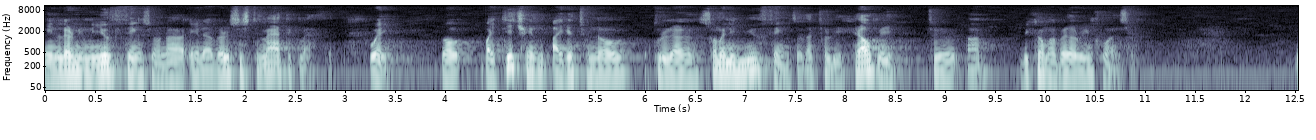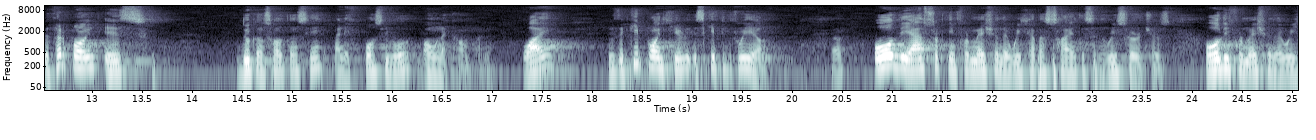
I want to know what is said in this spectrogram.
in learning new things in a, in a very systematic method, way. Well, by teaching, I get to know, to learn so many new things that actually help me to um, become a better influencer. The third point is do consultancy, and if possible, own a company. Why? Because the key point here is keep it real. All the abstract information that we have as scientists and researchers, all the information that we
